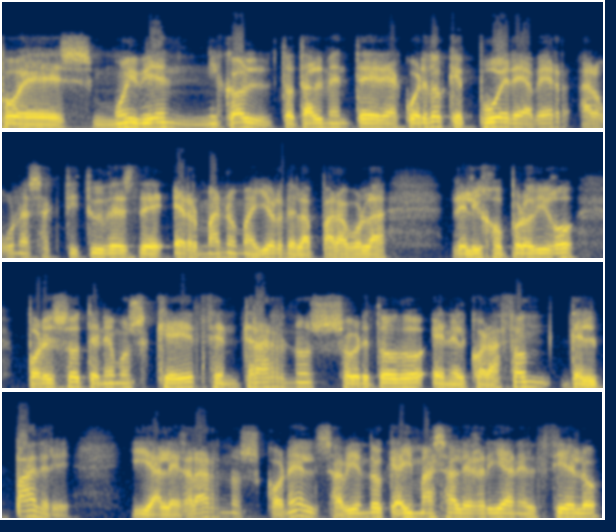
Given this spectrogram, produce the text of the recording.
Pues muy bien, Nicole, totalmente de acuerdo que puede haber algunas actitudes de hermano mayor de la parábola del hijo pródigo, por eso tenemos que centrarnos sobre todo en el corazón del Padre y alegrarnos con él, sabiendo que hay más alegría en el cielo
